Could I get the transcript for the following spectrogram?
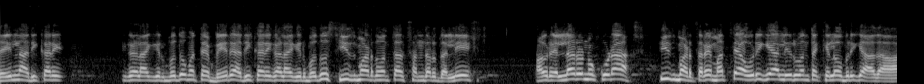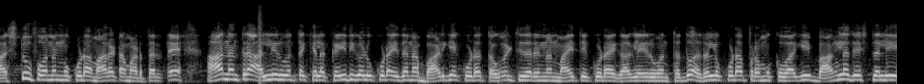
ಜೈಲಿನ ಅಧಿಕಾರಿಗಳಾಗಿರ್ಬೋದು ಮತ್ತೆ ಬೇರೆ ಅಧಿಕಾರಿಗಳಾಗಿರ್ಬೋದು ಸೀಸ್ ಮಾಡುವಂತ ಸಂದರ್ಭದಲ್ಲಿ ಅವರೆಲ್ಲರನ್ನು ಕೂಡ ಸೀಸ್ ಮಾಡ್ತಾರೆ. ಮತ್ತೆ ಅವರಿಗೆ ಅಲ್ಲಿರುವಂತ ಕೆಲವೊಬ್ಬರಿಗೆ ಅದ ಅಷ್ಟು ಫೋನ್ ಅನ್ನು ಕೂಡ ಮಾರಾಟ ಮಾಡ್ತಾರೆ. ಆ ನಂತರ ಅಲ್ಲಿರುವಂತ ಕೆಲ ಕೈದಿಗಳು ಕೂಡ ಇದನ್ನ ಬಾಡಿಗೆ ಕೂಡ ತಗೊಳ್ತಿದ್ದಾರೆ ಅನ್ನೋ ಮಾಹಿತಿ ಕೂಡ ಈಗಾಗಲೇ ಇರುವಂತದ್ದು. ಅದರಲ್ಲೂ ಕೂಡ ಪ್ರಮುಖವಾಗಿ ಬಾಂಗ್ಲಾದೇಶದಲ್ಲಿ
